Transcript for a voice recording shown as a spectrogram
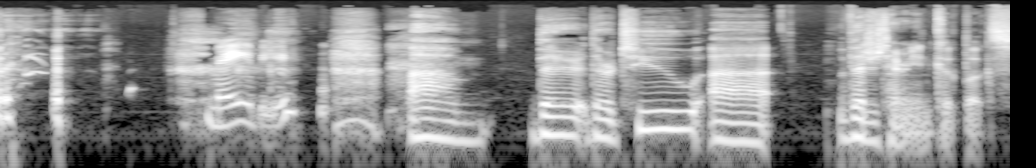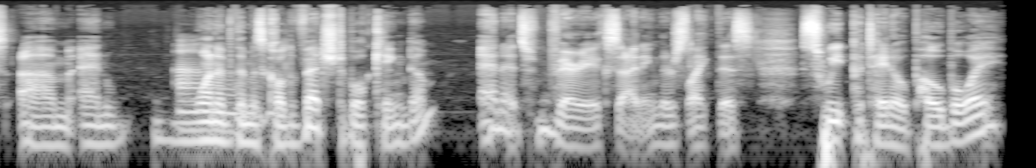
Maybe. um there there are two uh vegetarian cookbooks um and one of them is Oh. called vegetable kingdom and it's very exciting there's like this sweet potato po' boy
